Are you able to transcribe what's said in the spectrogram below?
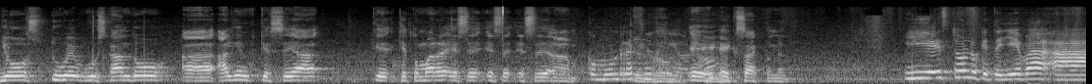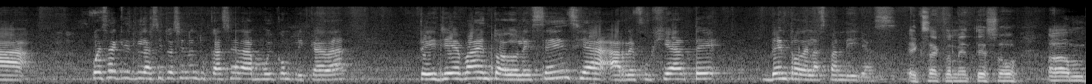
yo estuve buscando a alguien que sea, que, que tomara ese, ese, ese um, Como un refugio, ¿no? eh, exactamente. Y esto lo que te lleva a, pues a que la situación en tu casa era muy complicada, te lleva en tu adolescencia a refugiarte dentro de las pandillas. Exactamente eso. Um,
